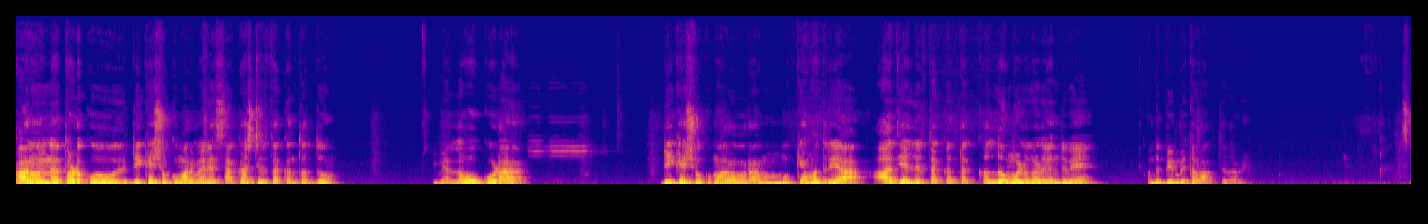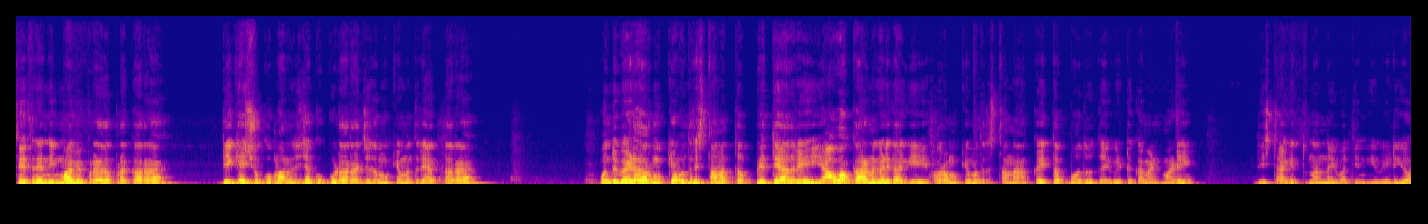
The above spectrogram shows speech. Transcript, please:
ಕಾನೂನಿನ ತೊಡಕು ಡಿ ಕೆ ಶಿವಕುಮಾರ್ ಮೇಲೆ ಸಾಕಷ್ಟು ಇರತಕ್ಕಂಥದ್ದು ಇವೆಲ್ಲವೂ ಕೂಡ ಡಿ ಕೆ ಶಿವಕುಮಾರ್ ಅವರ ಮುಖ್ಯಮಂತ್ರಿಯ ಹಾದಿಯಲ್ಲಿರ್ತಕ್ಕಂಥ ಕಲ್ಲು ಮುಳ್ಳುಗಳು ಎಂದುವೇ ಒಂದು ಬಿಂಬಿತವಾಗ್ತಿದ್ದಾವೆ. ಸ್ನೇಹಿತರೆ, ನಿಮ್ಮ ಅಭಿಪ್ರಾಯದ ಪ್ರಕಾರ ಡಿ ಕೆ ಶಿವಕುಮಾರ್ ನಿಜಕ್ಕೂ ಕೂಡ ರಾಜ್ಯದ ಮುಖ್ಯಮಂತ್ರಿ ಆಗ್ತಾರಾ? ಒಂದು ವೇಳೆ ಅವ್ರ ಮುಖ್ಯಮಂತ್ರಿ ಸ್ಥಾನ ತಪ್ಪಿದ್ದೇ ಆದರೆ ಯಾವ ಕಾರಣಗಳಿಗಾಗಿ ಅವರ ಮುಖ್ಯಮಂತ್ರಿ ಸ್ಥಾನ ಕೈ ತಪ್ಪಬಹುದು, ದಯವಿಟ್ಟು ಕಮೆಂಟ್ ಮಾಡಿ. ಇದಿಷ್ಟಾಗಿತ್ತು ನನ್ನ ಇವತ್ತಿನ ಈ ವಿಡಿಯೋ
